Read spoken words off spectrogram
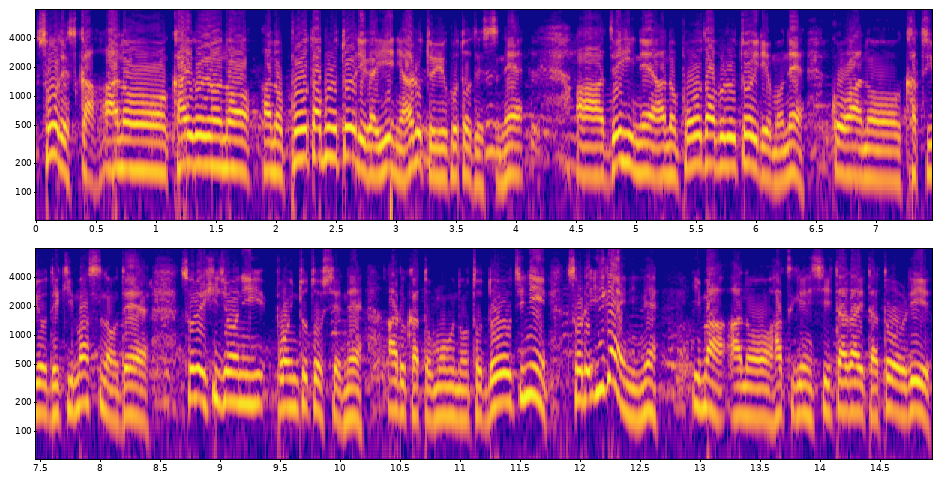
そうですか。あの介護用のあのポータブルトイレが家にあるということですね。あぜひねあのポータブルトイレもねこうあの活用できますので、それ非常にポイントとしてねあるかと思うのと同時にそれ以外にね今あの発言していただいた通り、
